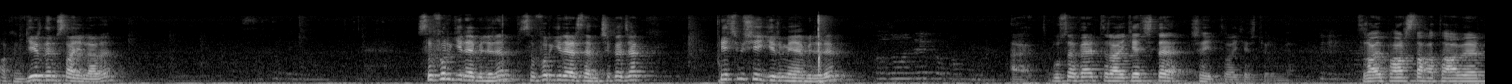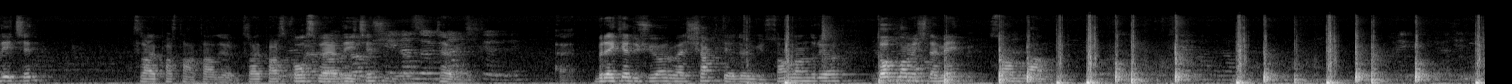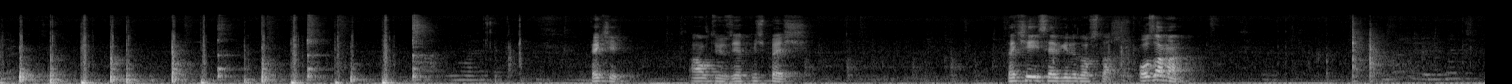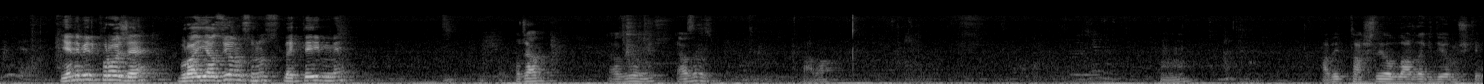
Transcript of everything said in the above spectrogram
Bakın girdim sayıları. Sıfır girebilirim. Sıfır girersem çıkacak. Hiçbir şey girmeyebilirim. O zaman direkt. Evet. Bu sefer try catch'te şey try catch diyorum ya. Try parse'da hata verdiği için try parse'da hata diyorum. Try parse false verdiği için Evet. evet. Break'e düşüyor ve şak diye döngüyü sonlandırıyor. Toplam işlemi sonlandı. Peki 675 Peki sevgili dostlar o zaman yeni bir proje Burayı yazıyor musunuz? Bekleyeyim mi? Hocam yazıyor muyuz? Yazdınız mı? Tamam. Hı -hı. Habib taşlı yollarda gidiyormuş gibi.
